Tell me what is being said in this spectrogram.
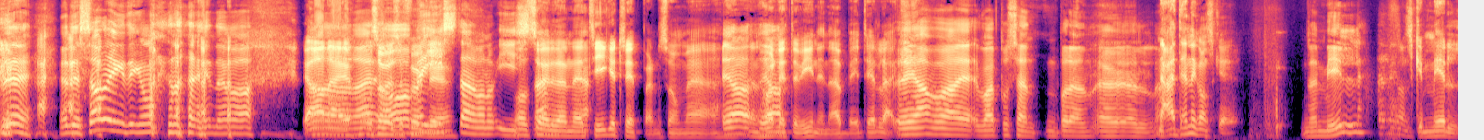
det, det sa du ingenting om. Nei, det var Ja, nei, og så er det selvfølgelig is det var noe is Og så er det den eh, tigertripperen som er Ja, en ja. halv liter vin i nebbet i tillegg. Ja, hva er, hva er prosenten på den ølen? Nei, den er ganske, Den er mild? den er ganske mild.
